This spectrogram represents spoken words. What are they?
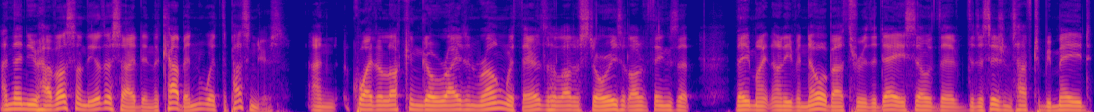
And then you have us on the other side in the cabin with the passengers. And quite a lot can go right and wrong with there. There's a lot of stories, a lot of things that they might not even know about through the day, so the, the decisions have to be made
